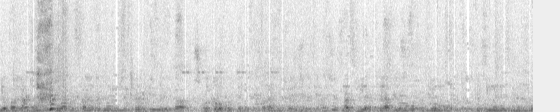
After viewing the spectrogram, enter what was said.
є бажання спілкуватися саме з одною частинкою, яка готова йти на У нас є ряд вимог, які ми не змінюємо.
